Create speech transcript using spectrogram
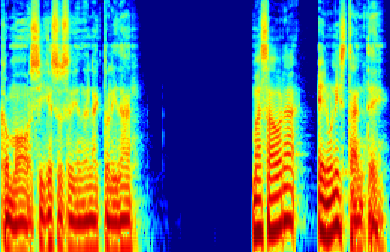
como sigue sucediendo en la actualidad. Mas ahora, en un instante,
